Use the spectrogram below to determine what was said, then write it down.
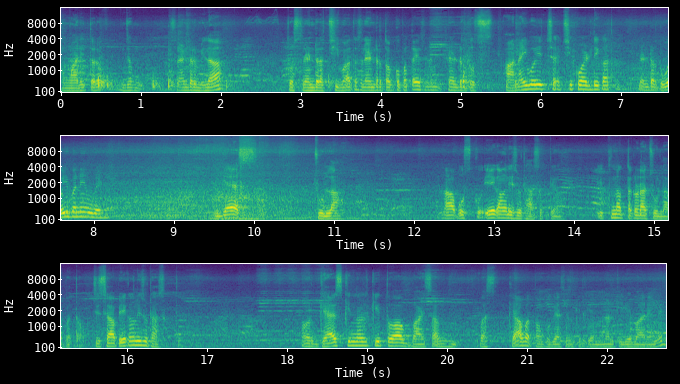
हमारी तरफ़ जब सिलेंडर मिला तो सिलेंडर अच्छी बात है, सिलेंडर तो आपको पता है सिलेंडर तो आना ही वही अच्छा अच्छी क्वालिटी का था। सिलेंडर तो वही बने हुए हैं। गैस, चूल्हा, आप उसको एक आंगली से उठा सकते हो। इतना तगड़ा चूल्हा बताओ, जिसे आप एक नहीं उठा सकते। और गैस की नल की तो आप भाई साहब, बस क्या बताऊँ गैस नल के नलकी के बारे में?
